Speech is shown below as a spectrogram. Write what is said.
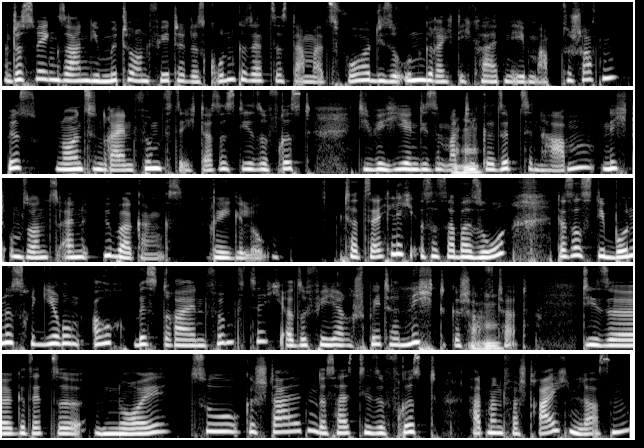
und deswegen sahen die Mütter und Väter des Grundgesetzes damals vor, diese Ungerechtigkeiten eben abzuschaffen bis 1953. Das ist diese Frist, die wir hier in diesem mhm. Artikel 17 haben, nicht umsonst eine Übergangsregelung. Tatsächlich ist es aber so, dass es die Bundesregierung auch bis 53, also vier Jahre später, nicht geschafft Mhm. hat, diese Gesetze neu zu gestalten. Das heißt, diese Frist hat man verstreichen lassen,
